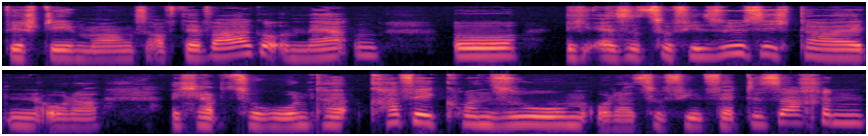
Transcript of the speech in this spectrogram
Wir stehen morgens auf der Waage und merken, oh, ich esse zu viel Süßigkeiten oder ich habe zu hohen Kaffeekonsum oder zu viel fette Sachen.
